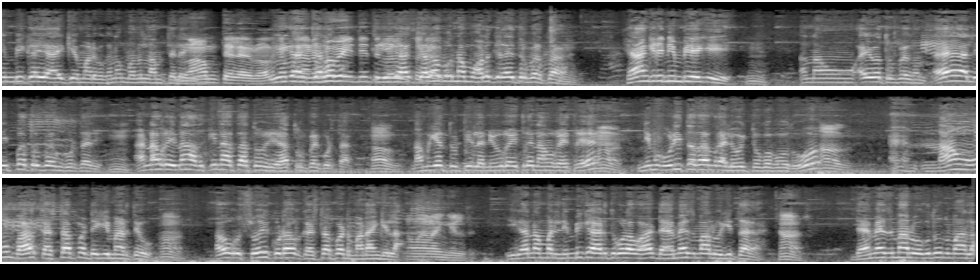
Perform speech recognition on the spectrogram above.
ನಿಂಬಿಕಾಯಿ ಆಯ್ಕೆ ಮಾಡ್ಬೇಕನ್ನ ಮೊದಲು ನಮ್ ತಲೆ ಈಗ ಕೆಲವು ಈಗ ಕೆಲವೊಬ್ರು ನಮ್ಮ ಹೊಲಕ್ಕೆ ರೈತರು ಬರ್ತಾರ. ಹ್ಯಾಂಗ್ರಿ ನಿಂಬಿಯಾಗಿ ನಾವು ಐವತ್ತು ರೂಪಾಯಿ ಅಂತ ಏ ಅಲ್ಲಿ ಇಪ್ಪತ್ತು ರೂಪಾಯಿ ಒಂದು ಕೊಡ್ತಾರೆ ಅಣ್ಣವ್ರಿ ಇನ್ನ ಅದಕ್ಕಿನ್ನ ಹತ್ತ ತೋರಿ ಹತ್ತು ರೂಪಾಯಿ ಕೊಡ್ತಾರ ಹೌದು. ದುಡ್ಡಿಲ್ಲ ತುಟ್ಟಿಲ್ಲ ನೀವು ರೈತ್ರೆ ನಾವು ರೈತ್ರೆ. ನಿಮ್ಗೆ ಉಳಿತದ ಅಂದ್ರೆ ಅಲ್ಲಿ ಹೋಗಿ ತಗೋಬಹುದು ಹೌದು. ನಾವು ಬಹಳ ಕಷ್ಟಪಟ್ಟು ಹೀಗೆ ಮಾಡ್ತೇವೆ. ಅವ್ರು ಸೋಯ್ ಕೂಡ ಅವ್ರು ಕಷ್ಟಪಟ್ಟು ಮಾಡಂಗಿಲ್ಲ. ಈಗ ನಮ್ಮಲ್ಲಿ ನಿಂಬಿಕೆ ಆಡ್ತುಗಳವ ಡ್ಯಾಮೇಜ್ ಮಾಲ್ ಹೋಗಿತ್ತಾರ ಡ್ಯಾಮೇಜ್ ಮಾಲ್ ಒಗದ್ ಮಾಲ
